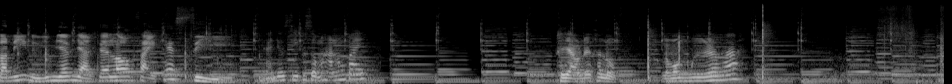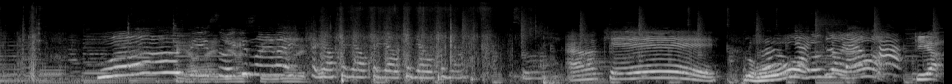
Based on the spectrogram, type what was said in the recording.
ตอนนี้หนูยิ้มแย้มอยากจะลองใส่แค่อะเดี๋ยวสีผสมอาหารลงไป4เขย่าเลยค่ะลูกระวังมือนะคะ ว้าวเขย่าสีเลยสวยขึ้นมาสีเลเลยยเขย่าเขย่าเขย่าเขย่าเขย่าสวยโอเค โอ้โหเริ่มใหญ่ขึ้นแล้วค่ะ เกียร์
